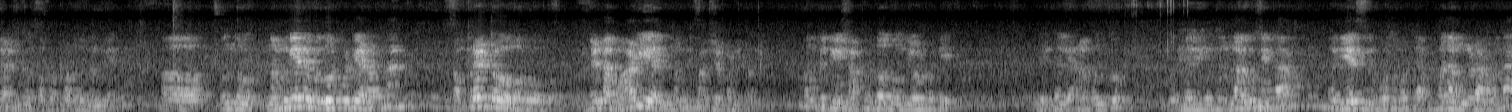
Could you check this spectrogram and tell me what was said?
ಶಾಸಕರು ಸಪೋರ್ಟ್ ಮಾಡೋದು ನನಗೆ ಒಂದು ನಮಗೇನೆ ಒಂದೂವರೆ ಕೋಟಿ ಹಣವನ್ನು ಸಪ್ರೇಟು ಅಜೆಂಡಾ ಮಾಡಿ ಅದನ್ನು ನಮಗೆ ಸಾಂಕ್ಷನ್ ಮಾಡಿದ್ರು. ಅದ್ರ ಜೊತೆಗೆ ಶಾಸ್ತ್ರದವ್ರದ್ದು ಒಂದು ಹೇಳ್ಬಿಟ್ಟು ಲಿಸ್ಟಲ್ಲಿ ಹಣ ಬಂತು. ಆಮೇಲೆ ಇವತ್ತು ಎಲ್ಲರಿಗೂ ಸಹಿತ ಅರಿಯರ್ಸ್ ಇರ್ಬೋದು, ಮತ್ತು ಹಬ್ಬದ ಮುಂಗಡ ಹಣವನ್ನು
